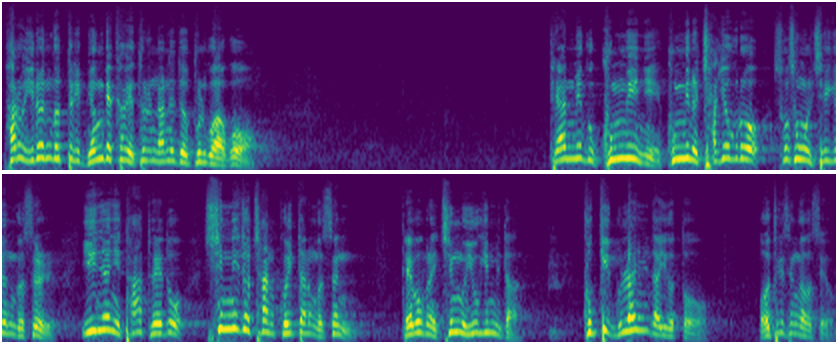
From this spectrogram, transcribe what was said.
바로 이런 것들이 명백하게 드러나는데도 불구하고 대한민국 국민이 국민의 자격으로 소송을 제기한 것을 2년이 다 돼도 심리조차 않고 있다는 것은 대부분의 직무유기입니다. 국기 문란입니다. 이것도 어떻게 생각하세요?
